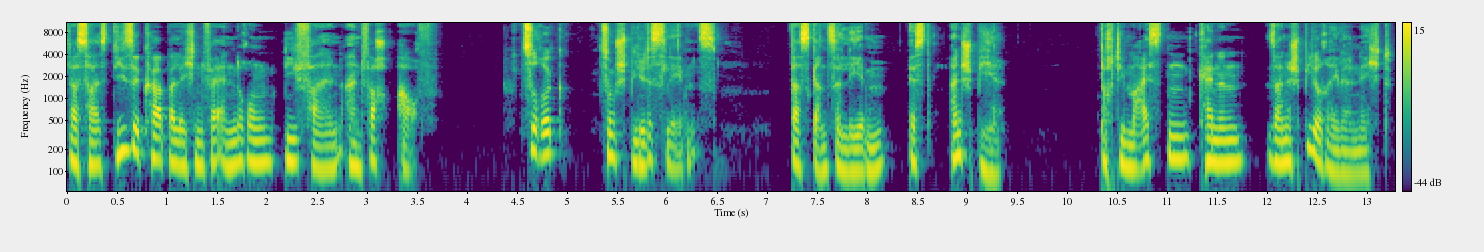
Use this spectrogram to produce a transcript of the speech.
Das heißt, diese körperlichen Veränderungen, die fallen einfach auf. Zurück zum Spiel des Lebens. Das ganze Leben ist ein Spiel. Doch die meisten kennen seine Spielregeln nicht.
